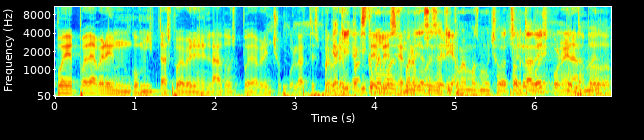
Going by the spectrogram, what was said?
puede, puede haber en gomitas, puede haber en helados, puede haber en chocolates, puede haber en pasteles. Aquí comemos, bueno, ya sabes, aquí comemos mucho torta de, poner Todo.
